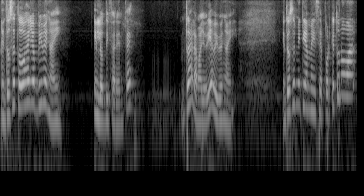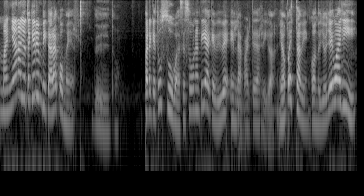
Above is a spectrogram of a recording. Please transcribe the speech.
Entonces todos ellos viven ahí, en los diferentes. O sea, la mayoría viven ahí. Entonces mi tía me dice, ¿por qué tú no vas? Mañana yo te quiero invitar a comer Dito. Para que tú subas. Eso es una tía que vive en la parte de arriba. Yo, pues está bien. Cuando yo llego allí,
